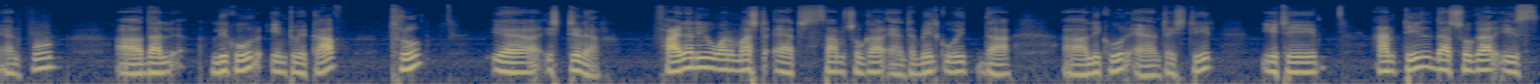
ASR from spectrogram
and put uh, the liquor into a cup through a strainer finally one must add some sugar and milk with the uh, liquor and stir it uh, until the sugar is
